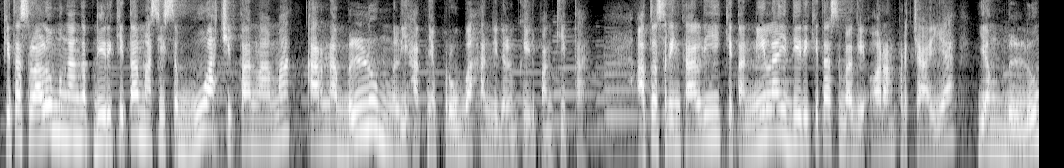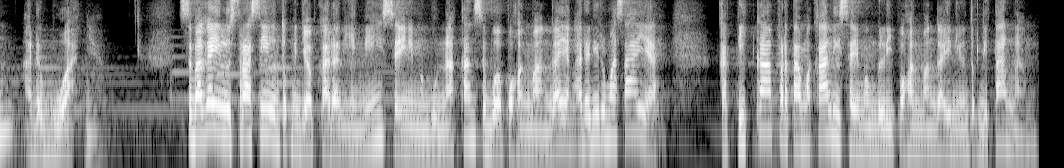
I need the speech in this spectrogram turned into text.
Kita selalu menganggap diri kita masih sebuah ciptaan lama karena belum melihatnya perubahan di dalam kehidupan kita atau sering kali kita nilai diri kita sebagai orang percaya yang belum ada buahnya. Sebagai ilustrasi untuk menjawab keadaan ini, saya ingin menggunakan sebuah pohon mangga yang ada di rumah saya. Ketika pertama kali saya membeli pohon mangga ini untuk ditanam,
